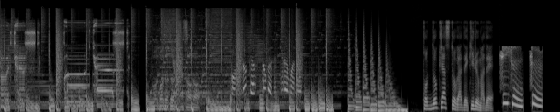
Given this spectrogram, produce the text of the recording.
Podcast. Podcast. ポッドキャスト。ポッドキャストができるまで。ポッドキャストができるまで、シーズン2。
